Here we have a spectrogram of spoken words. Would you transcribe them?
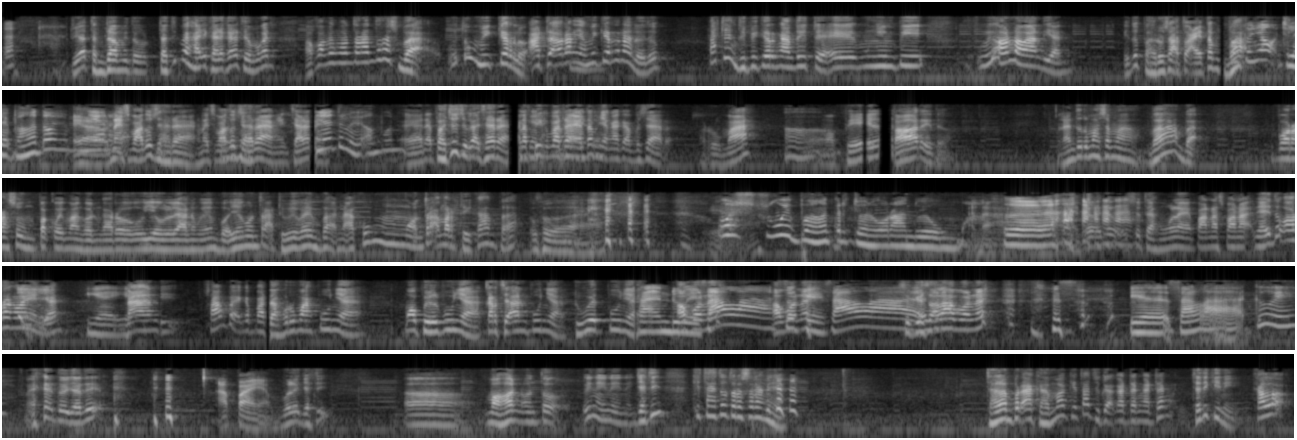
dia dendam itu jadi mah hanya gara-gara dia ngomong aku memang motoran terus mbak itu mikir loh ada orang yang mikir tenan loh itu ada yang dipikir nganti deh ngimpi wih ono ngantian itu baru satu item mbak Fotonya jelek banget tuh. ya, naik sepatu jarang naik sepatu Oh, jarang jarang Iya tuh loh, ya ampun. Eh, naik baju juga jarang. Lebih Jarang. kepada item yang agak besar. Rumah, Oh. mobil, motor itu. Nanti rumah sama, Mbak, Mbak. Pora sumpah kowe manggon karo Yulian mbok ya ngontrak dhewe wae, Mbak. Nah, aku ngontrak merdeka, Mbak. Wah. Ya. Wah, suwe banget kerjaan orang duwe omah. Nah, itu, itu sudah mulai panas-panas. Ya itu orang lain kan. Iya, iya. Nanti sampai kepada rumah punya, mobil punya, kerjaan punya, duit punya. Kan duwe salah, Apa, suge salah. Suge salah apa nih? Ya salah gue. itu jadi apa ya boleh jadi eh, mohon untuk ini ini ini jadi kita itu terus terang ya dalam beragama kita juga kadang-kadang jadi gini, kalau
